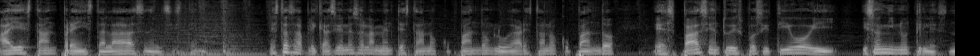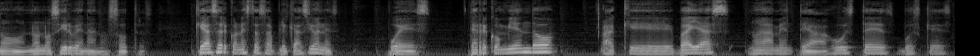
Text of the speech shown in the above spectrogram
ahí están preinstaladas en el sistema. Estas aplicaciones solamente están ocupando un lugar, están ocupando espacio en tu dispositivo y, son inútiles, no, no nos sirven a nosotros. ¿Qué hacer con estas aplicaciones? Pues te recomiendo a que vayas nuevamente a ajustes, busques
